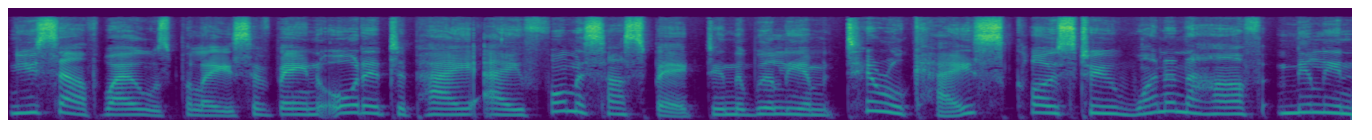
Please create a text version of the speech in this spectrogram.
New South Wales police have been ordered to pay a former suspect in the William Tyrrell case close to $1.5 million.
